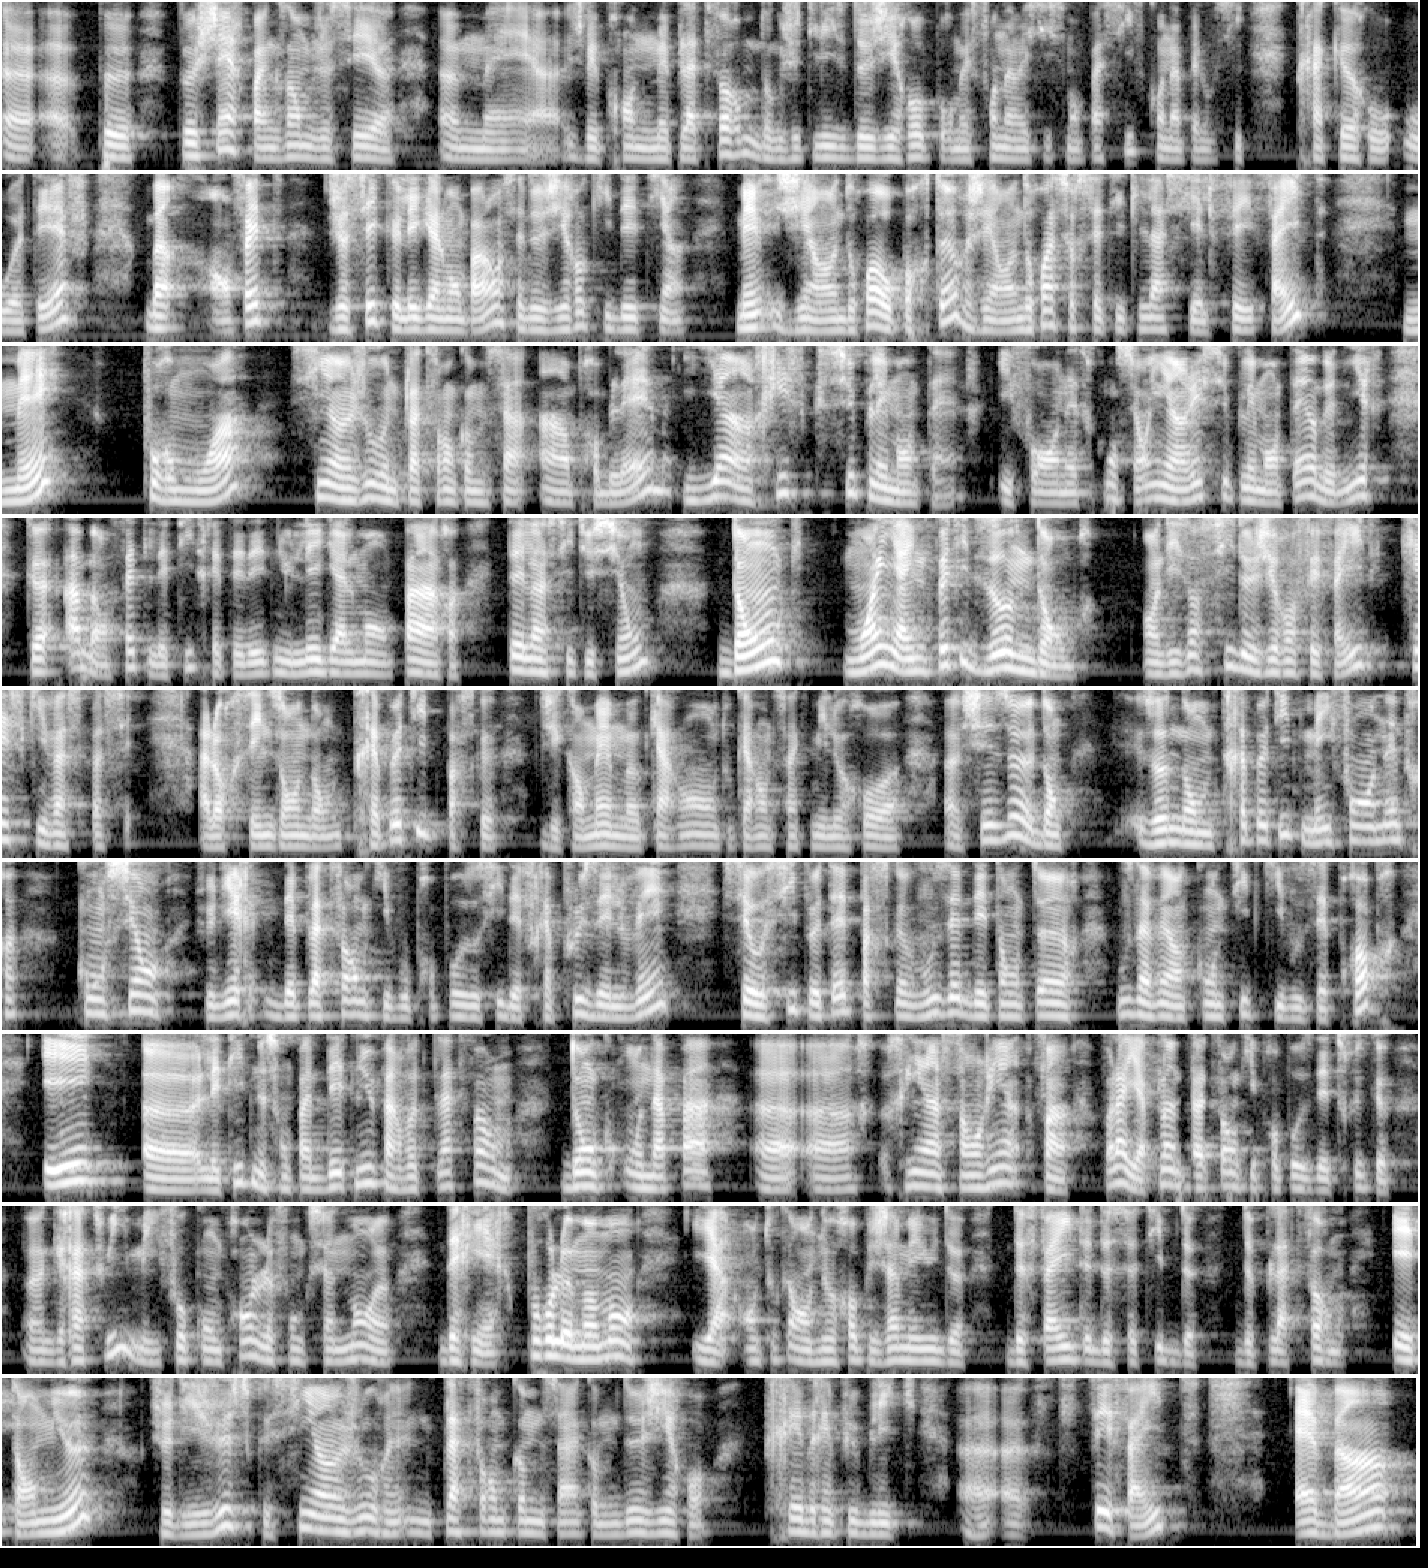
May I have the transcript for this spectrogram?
euh, euh, peu, peu chers, par exemple, je sais, euh, mais je vais prendre mes plateformes, donc j'utilise De Giro pour mes fonds d'investissement passifs, qu'on appelle aussi tracker ou, ETF. Ben, en fait, je sais que légalement parlant, c'est De Giro qui détient. Mais j'ai un droit au porteur, j'ai un droit sur cette titre-là si elle fait faillite. Mais pour moi, si un jour une plateforme comme ça a un problème, il y a un risque supplémentaire. Il faut en être conscient. Il y a un risque supplémentaire de dire que, ah ben en fait, les titres étaient détenus légalement par telle institution. Donc, moi, il y a une petite zone d'ombre en disant si de Giro fait faillite, qu'est-ce qui va se passer? Alors, c'est une zone d'ombre très petite parce que j'ai quand même 40 ou 45 000 euros euh, chez eux. Donc, zone d'ombre très petite, mais il faut en être conscient, je veux dire, des plateformes qui vous proposent aussi des frais plus élevés, c'est aussi peut-être parce que vous êtes détenteur, vous avez un compte titre qui vous est propre et euh, les titres ne sont pas détenus par votre plateforme. Donc, on n'a pas euh, euh, rien sans rien. Enfin, voilà, il y a plein de plateformes qui proposent des trucs gratuits, mais il faut comprendre le fonctionnement derrière. Pour le moment, il y a en tout cas en Europe jamais eu de, de faillite de ce type de, de plateforme. Et tant mieux, je dis juste que si un jour une plateforme comme ça, comme De Giro, Trade Republic, euh, euh, fait faillite, eh ben,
